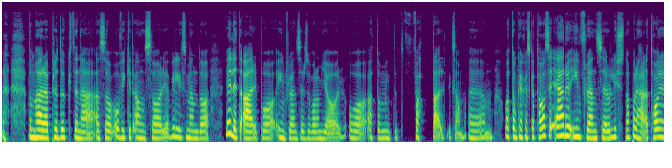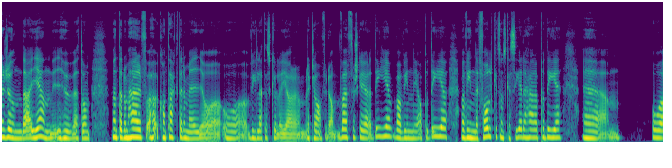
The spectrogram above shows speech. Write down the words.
de här produkterna, alltså, och vilket ansvar. Jag vill liksom ändå, jag är lite arg på influencers och vad de gör och att de inte fattar. Liksom. Um, och att de kanske ska ta sig, är du influencer och lyssna på det här, att ta dig en runda igen i huvudet om, vänta de här kontaktade mig och, och ville att jag skulle göra reklam för dem. Varför ska jag göra det? Vad vinner jag på det? Vad vinner folket som ska se det här på det? Um, och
